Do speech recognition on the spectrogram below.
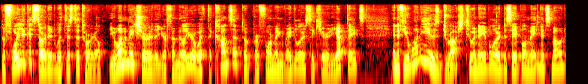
Before you get started with this tutorial, you want to make sure that you're familiar with the concept of performing regular security updates, and if you want to use Drush to enable or disable maintenance mode,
